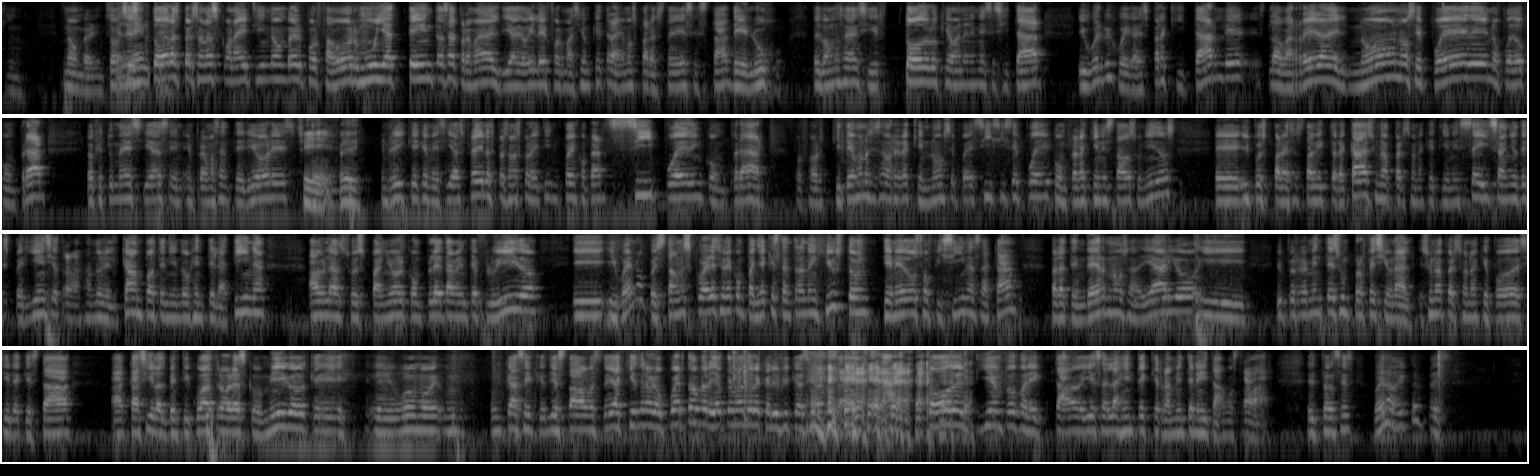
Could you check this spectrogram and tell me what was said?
number. Entonces, todas las personas con IT number, por favor, muy atentas al programa del día de hoy. La información que traemos para ustedes está de lujo. Les vamos a decir todo lo que van a necesitar y vuelve y juega. Es para quitarle la barrera del no, no se puede, no puedo comprar. Lo que tú me decías en, programas anteriores, sí, eh, Enrique, que me decías, Freddy, las personas con IT pueden comprar, sí pueden comprar. Por favor, quitémonos esa barrera que no se puede, sí, sí se puede comprar aquí en Estados Unidos. Eh, y pues para eso está Víctor acá, es una persona que tiene seis años de experiencia trabajando en el campo, atendiendo gente latina, habla su español completamente fluido. Y, bueno, pues Town Square es una compañía que está entrando en Houston, tiene dos oficinas acá para atendernos a diario y, pues realmente es un profesional, es una persona que puedo decirle que está a casi las 24 horas conmigo, que eh, un, un caso en que ya estábamos, estoy aquí en el aeropuerto, pero ya te mando la calificación. está todo el tiempo conectado y esa es la gente que realmente necesitamos trabajar. Entonces, bueno, Víctor, pues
